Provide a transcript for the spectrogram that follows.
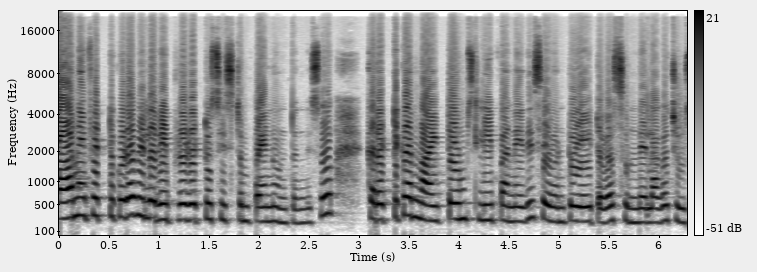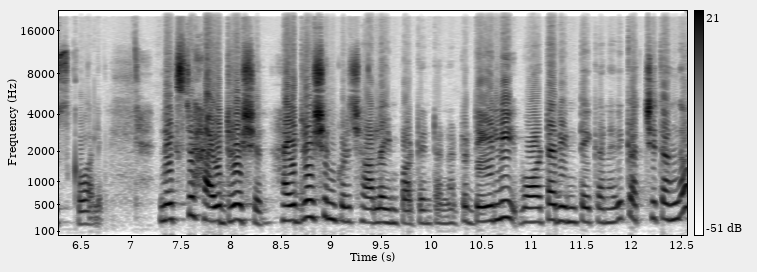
దాని ఎఫెక్ట్ కూడా వీళ్ళ రీప్రొడక్టివ్ సిస్టమ్ పైన ఉంటుంది. సో కరెక్ట్గా నైట్ టైం స్లీప్ అనేది సెవెన్ టు ఎయిట్ అవర్స్ ఉండేలాగా చూసుకోవాలి. నెక్స్ట్ హైడ్రేషన్. హైడ్రేషన్ కూడా చాలా ఇంపార్టెంట్ అన్నట్టు. డైలీ వాటర్ ఇంటేక్ అనేది ఖచ్చితంగా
